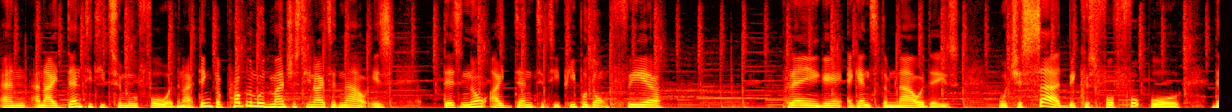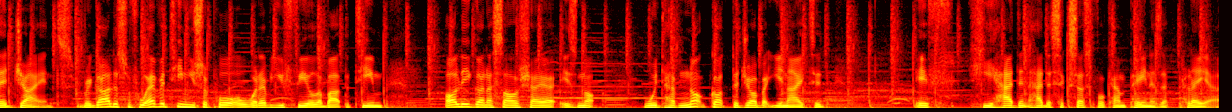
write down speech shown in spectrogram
and an identity to move forward. And I think the problem with Manchester United now is there's no identity. People don't fear playing against them nowadays, which is sad because for football, they're giants. Regardless of whoever team you support or whatever you feel about the team, Ole Gunnar Solskjaer is not would have not got the job at United if he hadn't had a successful campaign as a player.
